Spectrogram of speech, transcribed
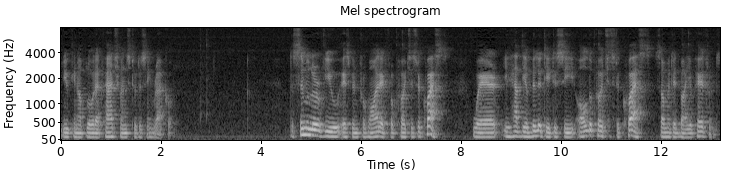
you can upload attachments to the same record. The similar view has been provided for purchase requests where you have the ability to see all the purchase requests submitted by your patrons.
